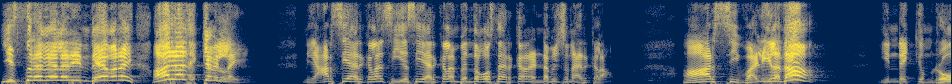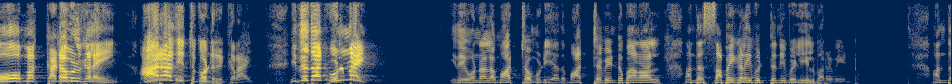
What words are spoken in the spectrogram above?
இஸ்ரவேலரின் தேவனை ஆராதிக்கவில்லை. நீ ஆர்சியா இருக்கலாம் சிஎஸ்சியா இருக்கலாம் பெந்தகோஸ்தா இருக்கலாம் ரெண்டமிஷனா இருக்கலாம். ஆர்சி வழியில தான் இன்றைக்கும் ரோம கடவுள்களை ஆராதித்துக் கொண்டிருக்கிறாய். இதுதான் உண்மை. இதை உன்னால் மாற்ற முடியாது. மாற்ற வேண்டுமானால் அந்த சபைகளை விட்டு நீ வெளியில் வர வேண்டும். அந்த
